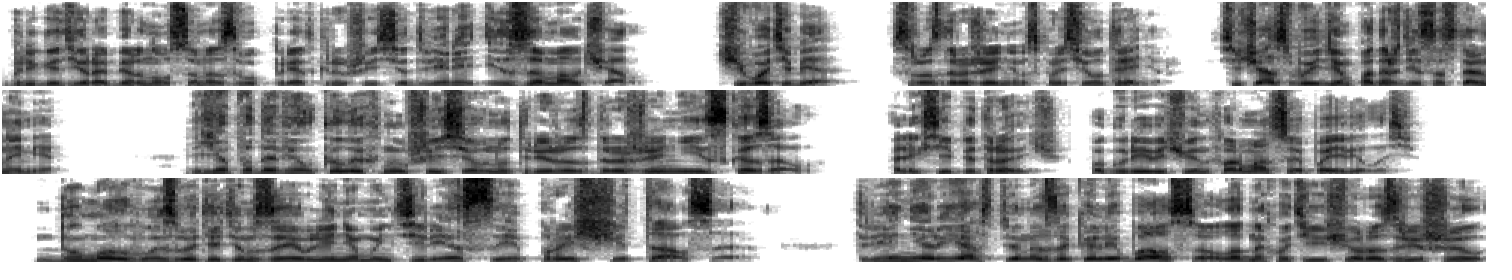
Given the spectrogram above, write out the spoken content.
Бригадир обернулся на звук приоткрывшейся двери и замолчал. «Чего тебе?» – с раздражением спросил тренер. «Сейчас выйдем, подожди с остальными». Я подавил колыхнувшееся внутри раздражение и сказал. «Алексей Петрович, по Гуревичу информация появилась». Думал вызвать этим заявлением интерес и просчитался. Тренер явственно заколебался, ладно, хоть еще разрешил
